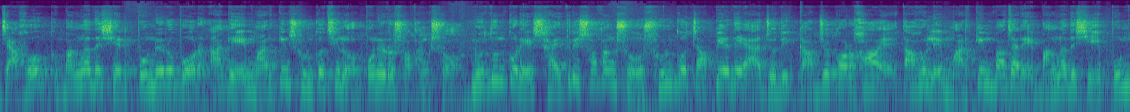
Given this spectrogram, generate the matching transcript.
যা হোক, বাংলাদেশের পণ্যের ওপর আগে মার্কিন শুল্ক ছিল পনেরো শতাংশ। নতুন করে সাঁত্রিশ শতাংশ শুল্ক চাপিয়ে দেয়া যদি কার্যকর হয়, তাহলে মার্কিন বাজারে বাংলাদেশি পণ্য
